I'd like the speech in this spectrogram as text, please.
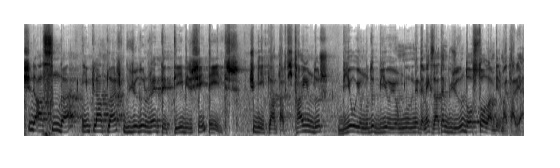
Şimdi aslında implantlar vücudun reddettiği bir şey değildir. Çünkü implantlar titanyumdur, biyo uyumludur. Biyo uyumlu ne demek? Zaten vücudun dostu olan bir materyal.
